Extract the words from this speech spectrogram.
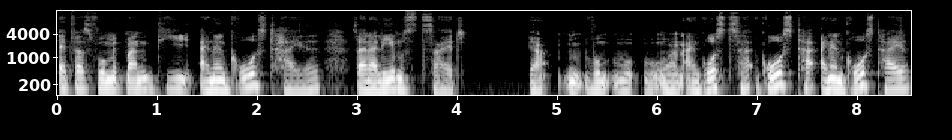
etwas, womit man die einen Großteil seiner Lebenszeit ja, wo, wo, wo man einen Großteil, Großteil, einen Großteil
